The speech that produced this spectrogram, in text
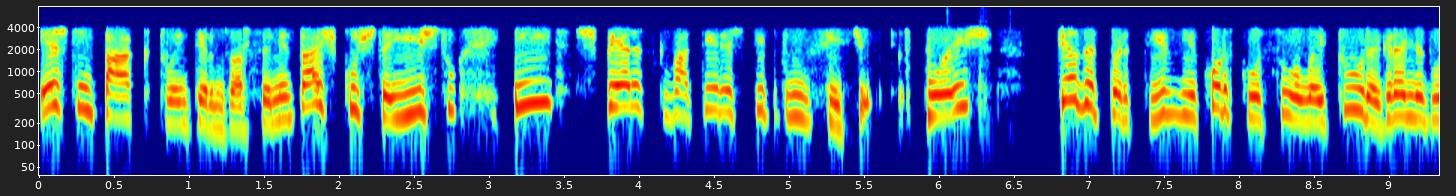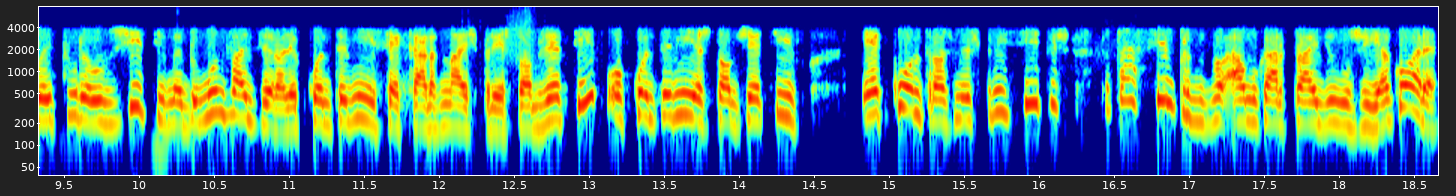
este impacto em termos orçamentais, custa isto e espera-se que vá ter este tipo de benefício. Depois, cada partido, de acordo com a sua leitura, grelha de leitura legítima do mundo, vai dizer, olha, quanto a mim isso é caro demais para este objetivo, ou quanto a mim este objetivo é contra os meus princípios, há sempre há lugar para a ideologia. Agora,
